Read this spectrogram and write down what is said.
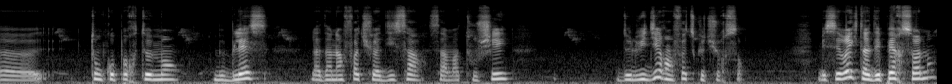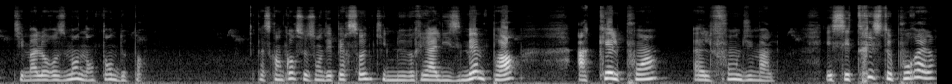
euh, ton comportement me blesse, la dernière fois tu as dit ça, ça m'a touché, de lui dire en fait ce que tu ressens. Mais c'est vrai que tu as des personnes qui malheureusement n'entendent pas. Parce qu'encore ce sont des personnes qui ne réalisent même pas à quel point elles font du mal. Et c'est triste pour elles, hein,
